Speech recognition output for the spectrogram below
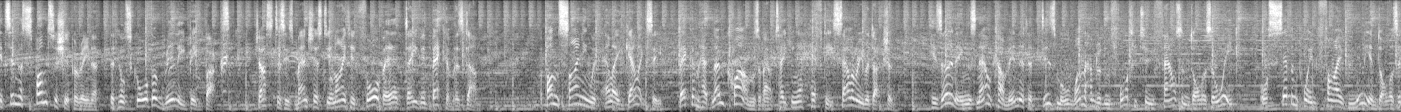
it's in the sponsorship arena that he'll score the really big bucks, just as his Manchester United forebear David Beckham has done. Upon signing with LA Galaxy, Beckham had no qualms about taking a hefty salary reduction. His earnings now come in at a dismal $142,000 a week, or $7.5 million a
